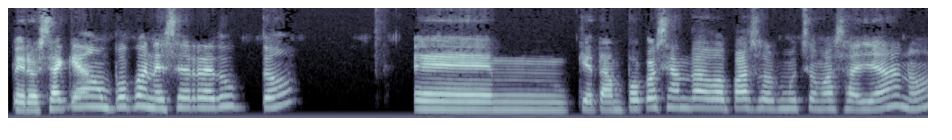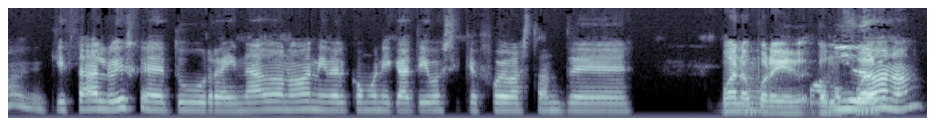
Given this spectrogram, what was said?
pero se ha quedado un poco en ese reducto eh, que tampoco se han dado pasos mucho más allá, ¿no? Quizá, Luis, que tu reinado, ¿no? A nivel comunicativo sí que fue bastante Bueno, Mm, porque como fue, ¿no?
